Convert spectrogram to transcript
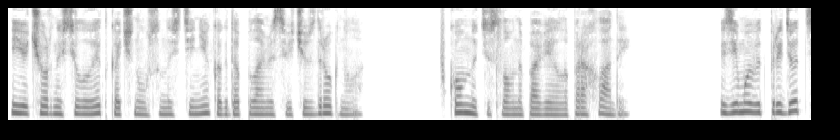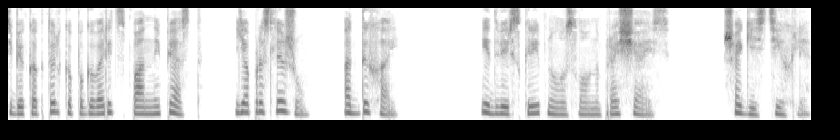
Ее черный силуэт качнулся на стене, когда пламя свечи вздрогнуло. В комнате словно повеяло прохладой. Зимовит придет тебе, как только поговорит с панной Пяст. Я прослежу. Отдыхай. И дверь скрипнула, словно прощаясь. Шаги стихли.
